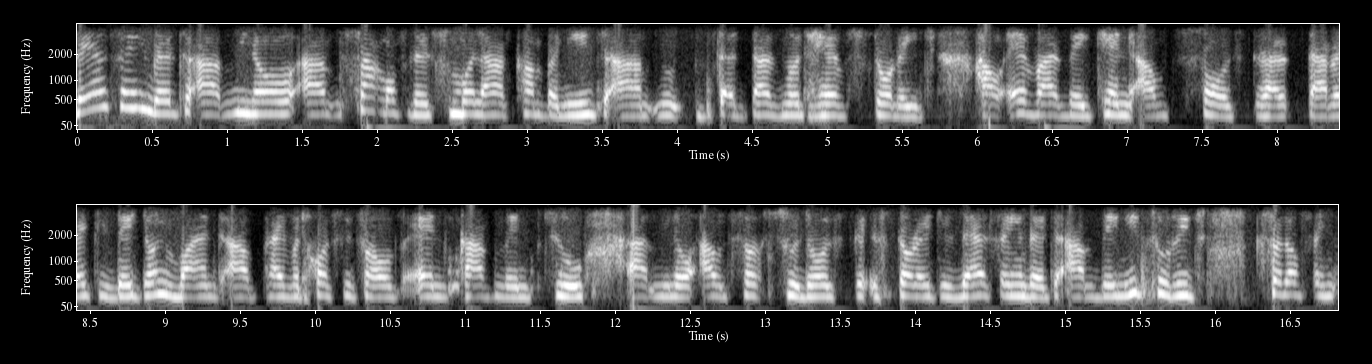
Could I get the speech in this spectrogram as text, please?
They are saying that um, you know um, some of the smaller companies um, that does not have storage. However, they can outsource directly. They don't want uh, private hospitals and government to um, you know outsource to those storages. They are saying that um, they need to reach sort of an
